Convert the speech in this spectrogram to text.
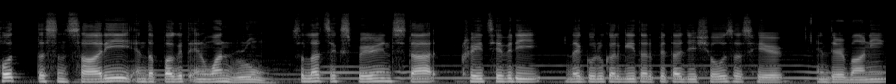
put the Sansari and the Bhagat in one room. So let's experience that creativity that Guru Kalgitar Pitaji shows us here in their Bani.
